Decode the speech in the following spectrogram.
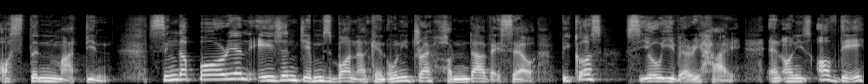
Aston Martin. Singaporean Asian James Bond ah, can only drive Honda Vezel because COE very high. And on his off day,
